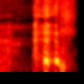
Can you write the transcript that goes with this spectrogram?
Mandalorian?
